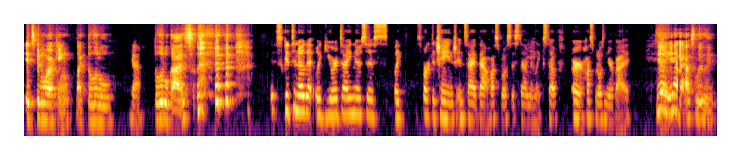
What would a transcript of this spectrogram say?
it's been working. Like the little yeah the little guys. it's good to know that like your diagnosis like sparked a change inside that hospital system and like stuff or hospitals nearby. So. Yeah, yeah, absolutely.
